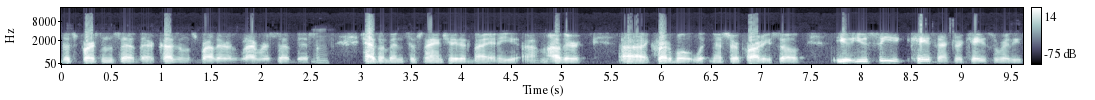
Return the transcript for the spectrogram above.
this person said their cousin's brother, or whoever, said this, and hasn't been substantiated by any um, other uh, credible witness or party. So you you see case after case where these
